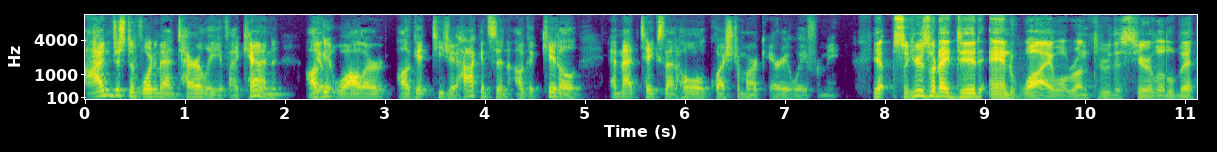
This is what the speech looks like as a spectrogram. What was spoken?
I'm just avoiding that entirely if I can. I'll yep. get Waller, I'll get TJ Hockenson, I'll get Kittle, and that takes that whole question mark area away from me. Yep. So here's what I did and why. We'll run through this here a little bit.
